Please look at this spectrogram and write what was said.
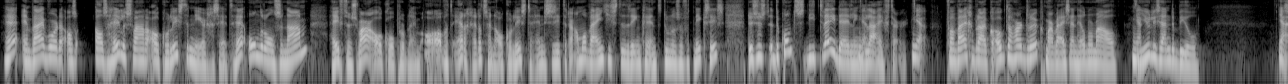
Hè? En wij worden als, als hele zware alcoholisten neergezet. Hè? Onder onze naam heeft een zwaar alcoholprobleem. Oh, wat erg, hè? dat zijn alcoholisten. En ze zitten daar allemaal wijntjes te drinken en te doen alsof het niks is. Dus, dus er komt die tweedeling Ja. blijft er. Ja, Van wij gebruiken ook de harddruk, maar wij zijn heel normaal. Ja. En jullie zijn debiel. Ja.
